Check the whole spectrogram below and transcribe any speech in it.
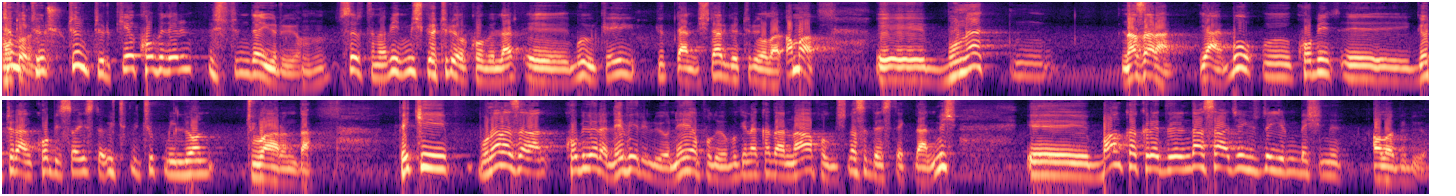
tüm, Motor Tür- güç. tüm Türkiye KOBİ'lerin üstünde yürüyor. Sırtına binmiş götürüyor KOBİ'ler. Ee, bu ülkeyi yüklenmişler götürüyorlar. Ama e, buna m, nazaran yani bu e, KOBİ e, götüren KOBİ sayısı da 3,5 milyon civarında. Peki buna nazaran KOBİ'lere ne veriliyor, ne yapılıyor, bugüne kadar ne yapılmış, nasıl desteklenmiş? E, banka kredilerinden sadece yüzde 25'ini alabiliyor.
